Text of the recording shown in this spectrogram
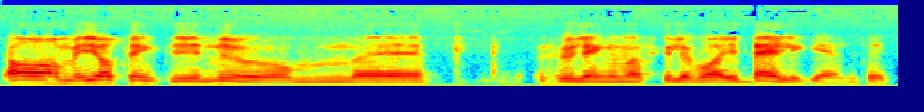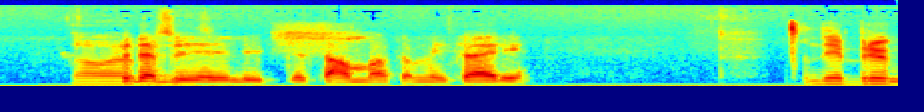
Ja, men jag tänkte ju nu om eh, hur länge man skulle vara i Belgien. Typ. Ja, För det blir lite samma som i Sverige. Det brukar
